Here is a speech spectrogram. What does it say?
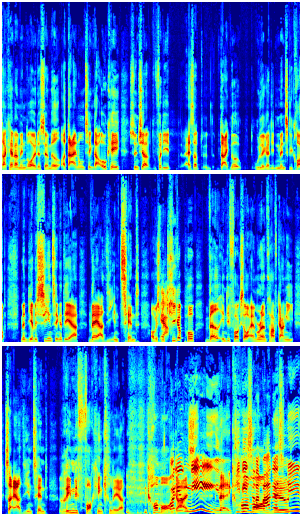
Der kan være mindreårige, der ser med. Og der er nogle ting, der er okay, synes jeg, fordi altså, der er ikke noget ulækkert i den menneskelige krop. Men jeg vil sige en ting, og det er, hvad er the intent? Og hvis man Ja. kigger på, hvad Indie Fox og Amaranth har haft gang i, så er the intent rimelig fucking clear. Come on, What do guys. you mean? The- de viser da bare on, deres dude. nye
